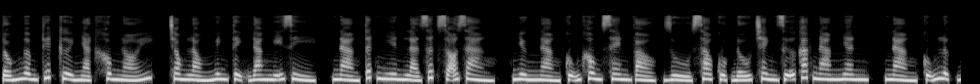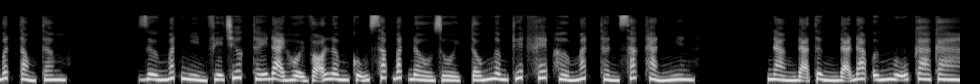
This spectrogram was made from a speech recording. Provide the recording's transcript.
Tống ngâm tuyết cười nhạt không nói, trong lòng Minh Tịnh đang nghĩ gì, nàng tất nhiên là rất rõ ràng, nhưng nàng cũng không xen vào, dù sau cuộc đấu tranh giữa các nam nhân, nàng cũng lực bất tòng tâm. Dương mắt nhìn phía trước thấy đại hội võ lâm cũng sắp bắt đầu rồi, tống ngâm tuyết khép hờ mắt thần sắc thản nhiên. Nàng đã từng đã đáp ứng ngũ ca ca,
